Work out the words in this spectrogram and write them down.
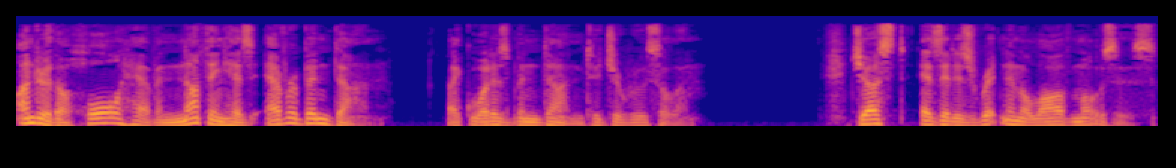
under the whole heaven nothing has ever been done like what has been done to jerusalem. Just as it is written in the law of moses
